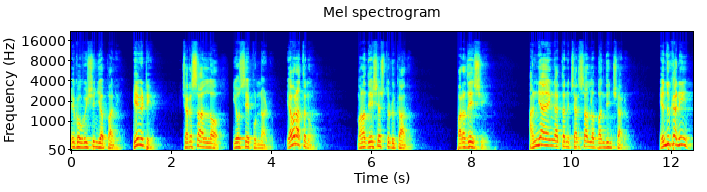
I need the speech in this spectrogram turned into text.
మీకు ఒక విషయం చెప్పాలి. ఏమిటి? చెరసాల్లో యోసేపు ఉన్నాడు. ఎవరు అతను మన దేశస్థుడు కాదు పరదేశి. అన్యాయంగా అతన్ని చెరసాల్లో బంధించారు. ఎందుకని?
